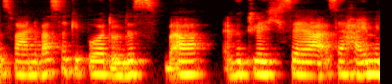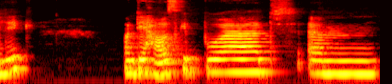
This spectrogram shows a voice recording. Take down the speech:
das war eine Wassergeburt und es war wirklich sehr, sehr heimelig. Und die Hausgeburt ähm,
